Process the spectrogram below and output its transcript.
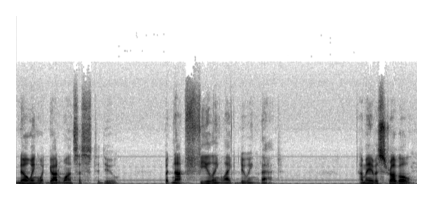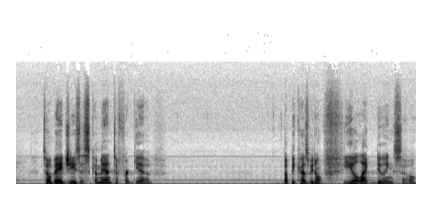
knowing what God wants us to do, but not feeling like doing that. How many of us struggle to obey Jesus' command to forgive? But because we don't feel like doing so,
